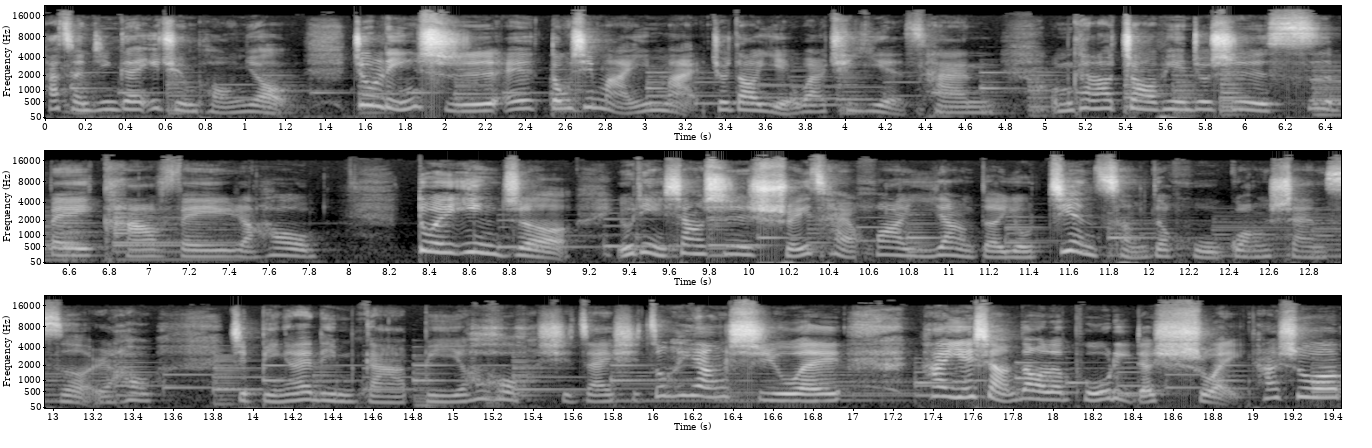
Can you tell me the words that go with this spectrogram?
他曾经跟一群朋友就临时哎东西买一买，就到野外去野餐。我们看到照片就是四杯咖啡，然后。对应着有点像是水彩画一样的有渐层的湖光山色，然后这边爱啉咖啡，哦，实在是这样虚伪。他也想到了埔里的水，他说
